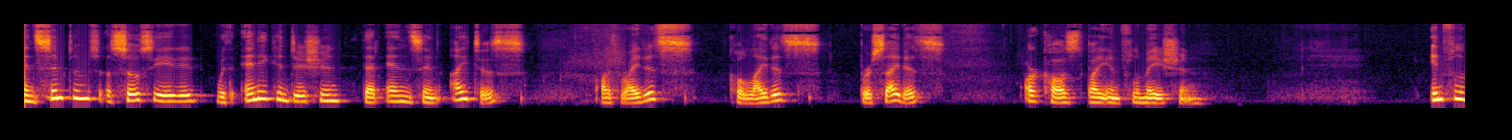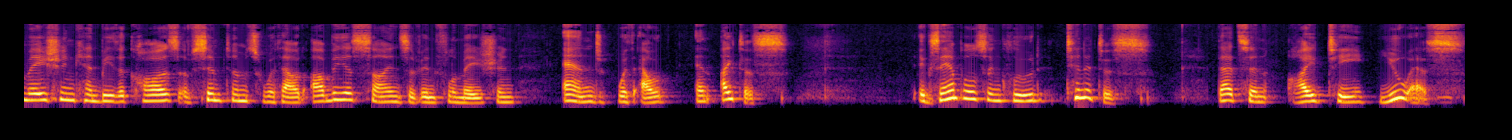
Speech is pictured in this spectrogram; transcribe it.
And symptoms associated with any condition that ends in itis, arthritis, colitis, bursitis, are caused by inflammation. Inflammation can be the cause of symptoms without obvious signs of inflammation and without an itis. Examples include tinnitus, that's an ITUS,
